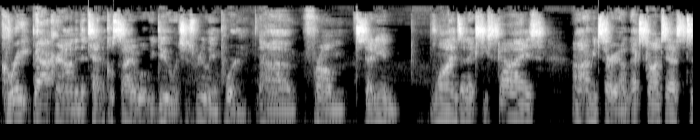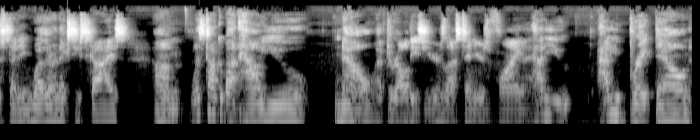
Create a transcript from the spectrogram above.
great background in the technical side of what we do, which is really important. Um, from studying lines on XC Skies, uh, I mean, sorry, on XContest to studying weather on XC Skies. Um, let's talk about how you now, after all these years, last ten years of flying, how do you how do you break down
